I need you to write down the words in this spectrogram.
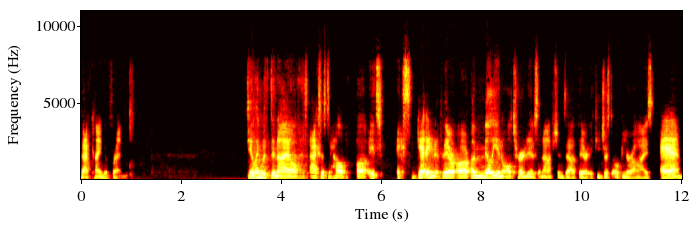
that kind of friend. Dealing with denial is access to help. Uh, it's getting that there are a million alternatives and options out there if you just open your eyes. And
